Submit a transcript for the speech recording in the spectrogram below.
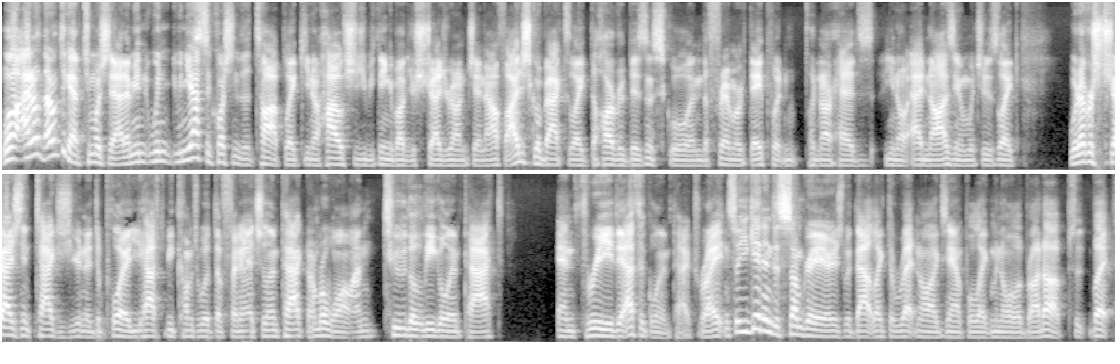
well, I don't. I don't think I have too much to add. I mean, when when you ask the question at the top, like you know, how should you be thinking about your strategy around Gen Alpha? I just go back to like the Harvard Business School and the framework they put in put in our heads, you know, ad nauseum, which is like whatever strategy and tactics you're going to deploy, you have to be comfortable with the financial impact. Number one, two, the legal impact, and three, the ethical impact. Right. And so you get into some gray areas with that, like the retinol example, like Manola brought up. So, but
